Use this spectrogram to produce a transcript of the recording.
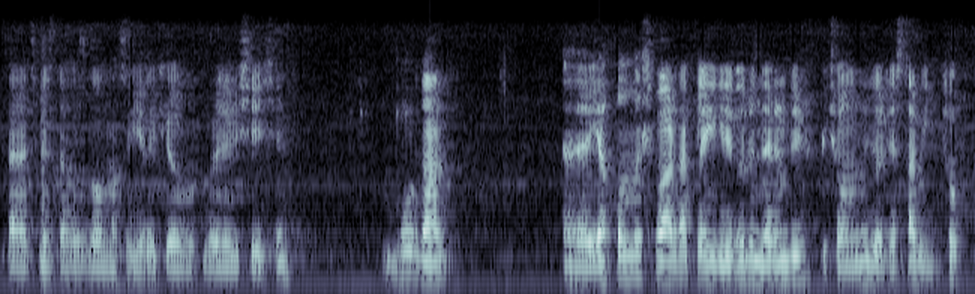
İnternetimiz de hızlı olması gerekiyor böyle bir şey için. Buradan e, yapılmış bardakla ilgili ürünlerin büyük bir çoğunluğunu göreceğiz. Tabii çok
